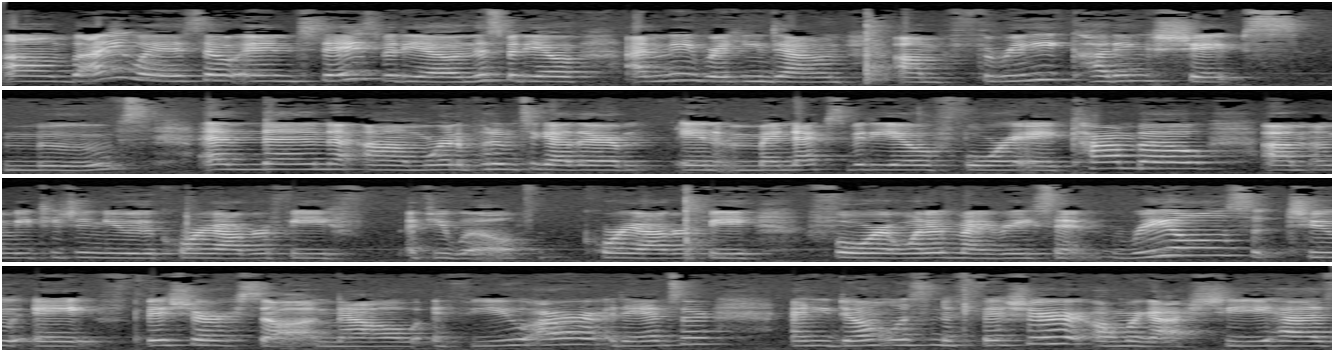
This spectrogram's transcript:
Um, but anyway, so in today's video, in this video, I'm gonna be breaking down um, three cutting shapes moves and then um, we're gonna put them together in my next video for a combo um, i'm gonna be teaching you the choreography if you will choreography for one of my recent reels to a Fisher song. Now, if you are a dancer and you don't listen to Fisher, oh my gosh, she has,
